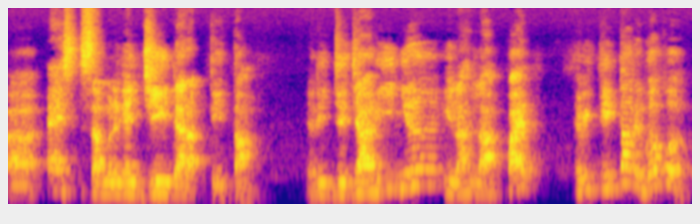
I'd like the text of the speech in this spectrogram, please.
uh, S sama dengan J darab theta. Jadi jejarinya ialah 8 tapi theta dia berapa?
